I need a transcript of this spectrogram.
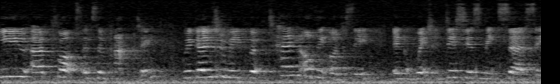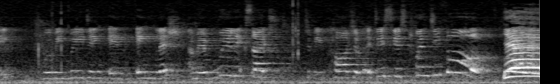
few uh, props and some acting, we're going to read book 10 of the Odyssey, in which Odysseus meets Circe. We'll be reading in English, and we're really excited to be part of Odysseus 24! Yay!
